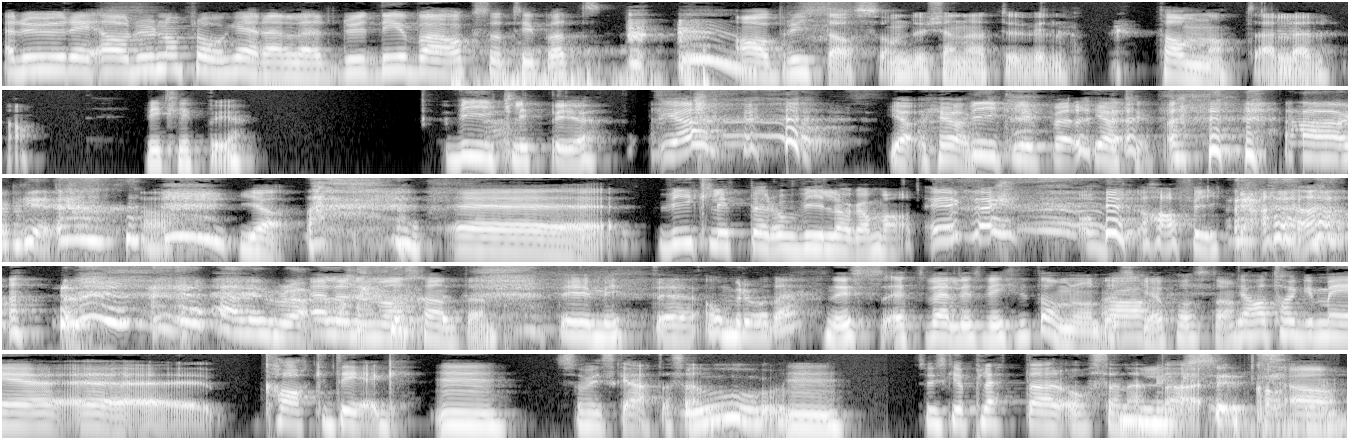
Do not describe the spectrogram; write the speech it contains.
Är du, har du några frågor eller? Du, det är ju bara också typ att avbryta oss om du känner att du vill ta om något eller ja. Vi klipper ju. Vi klipper ju. Ja. ja, jag, Vi klipper. jag klipper. Ah, okej. ja. Eh, Vi klipper och vi lagar mat. exakt. Och har fika. Ja, det är bra. Eller nu matskämten. Det är mitt eh, område. Det är ett väldigt viktigt område Ja. ska jag påstå. Jag har tagit med eh, kakdeg Mm, som vi ska äta sen. Mm, Så vi ska plättar och sen äta kakor. ja.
